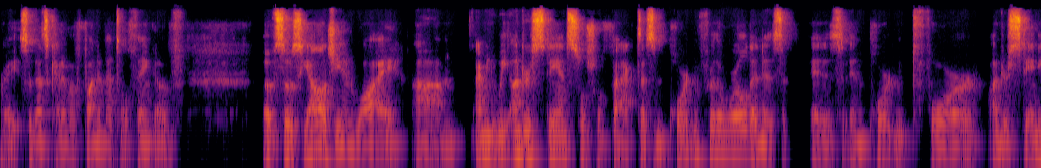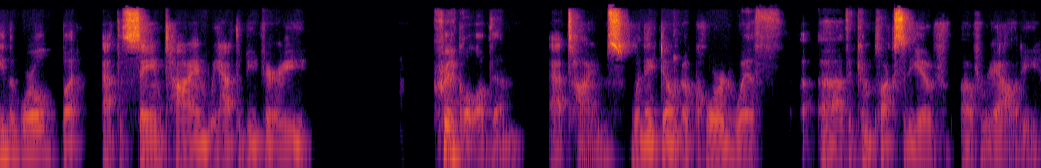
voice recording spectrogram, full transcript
right? So that's kind of a fundamental thing of of sociology and why um, i mean we understand social facts as important for the world and is is important for understanding the world but at the same time we have to be very critical of them at times when they don't accord with uh, the complexity of of reality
